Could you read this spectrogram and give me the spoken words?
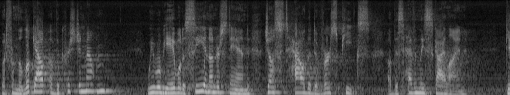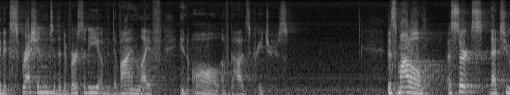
But from the lookout of the Christian mountain, we will be able to see and understand just how the diverse peaks of this heavenly skyline give expression to the diversity of the divine life in all of God's creatures. This model asserts that to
